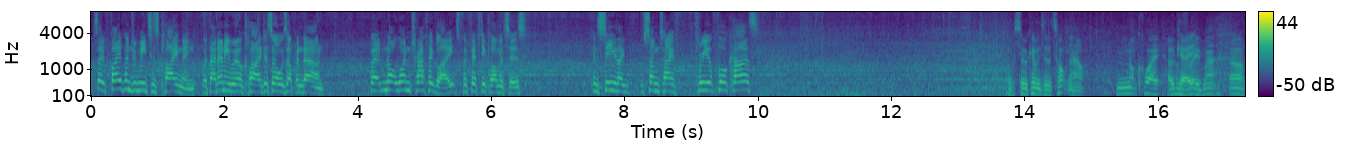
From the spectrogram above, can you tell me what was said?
It's like 500 meters climbing without any real climb, just always up and down. But not one traffic light for 50 kilometers. You Can see like sometimes three or four cars. Oh, So we're coming to the top now. Not quite. Okay. I'm afraid, Matt. Oh.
